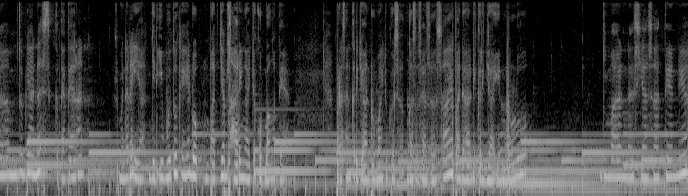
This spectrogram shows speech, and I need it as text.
Um, to be honest, keteteran sebenarnya iya jadi ibu tuh kayaknya 24 jam sehari nggak cukup banget ya. Perasaan kerjaan rumah juga nggak selesai-selesai padahal dikerjain mulu. Gimana siasatinnya?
